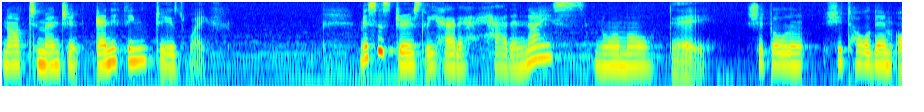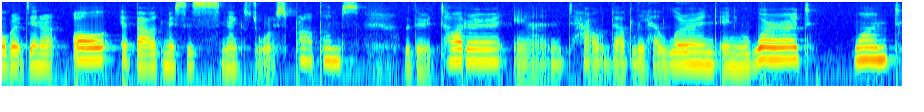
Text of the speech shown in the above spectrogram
not to mention anything to his wife. Mrs. Dursley had a, had a nice, normal day. She told, she told him over dinner all about Mrs. Next Door's problems with her daughter and how Dudley had learned a new word, want.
